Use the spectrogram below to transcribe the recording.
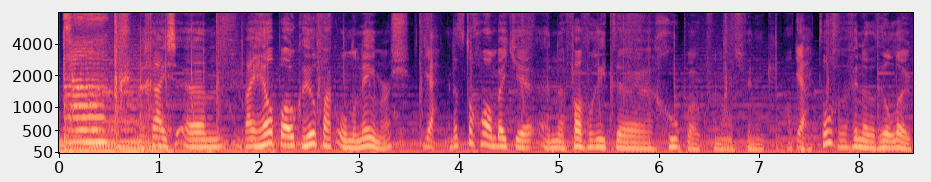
Talk. Gijs, ehm, wij helpen ook heel vaak ondernemers. Ja. En dat is toch wel een beetje een eh, favoriete groep ook van ons, vind ik. Altijd, Ja. Toch? We vinden dat heel leuk.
